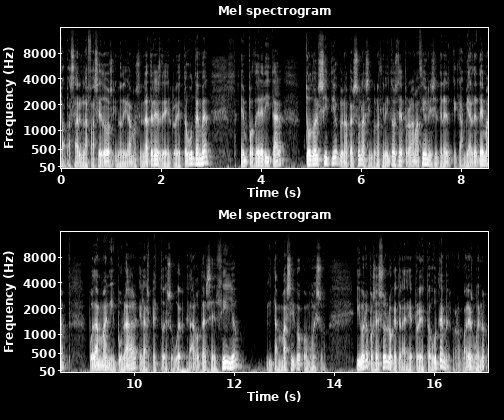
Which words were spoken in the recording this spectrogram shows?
va a pasar en la fase 2 y no digamos en la 3 del proyecto Gutenberg, en poder editar todo el sitio que una persona sin conocimientos de programación y sin tener que cambiar de tema pueda manipular el aspecto de su web. Es algo tan sencillo y tan básico como eso. Y bueno, pues eso es lo que trae el proyecto Gutenberg, con lo cual es bueno.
